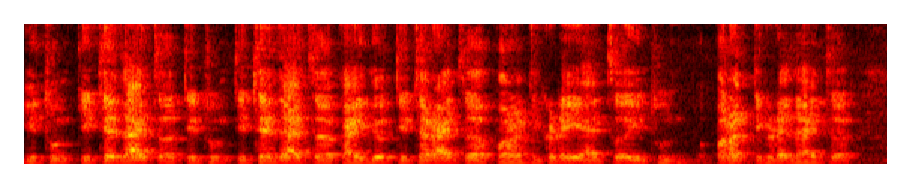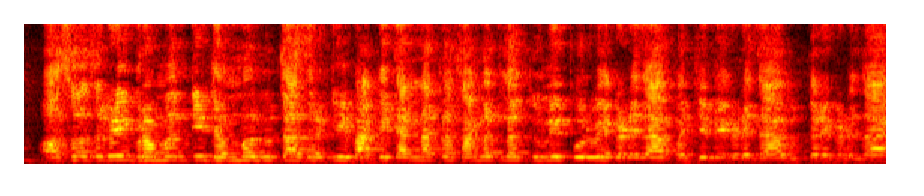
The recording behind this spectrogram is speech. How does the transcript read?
इथून तिथे जायचं तिथून तिथे जायचं काही दिवस तिथे राहायचं परत इकडे यायचं इथून परत तिकडे जायचं. असं सगळी भ्रमंती धम्मदूतासारखी. बाकी त्यांना तर सांगितलं तुम्ही पूर्वेकडे जा पश्चिमेकडे जा उत्तरेकडे जा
